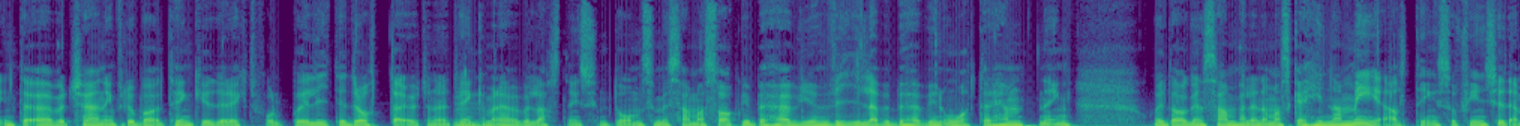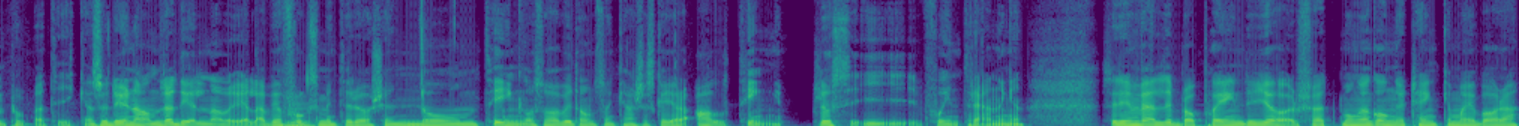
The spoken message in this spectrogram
inte överträning, för då tänker ju direkt folk på elitidrottare, utan nu mm. tänker man överbelastningssymptom som är samma sak. Vi behöver ju en vila, vi behöver en återhämtning. Och i dagens samhälle, när man ska hinna med allting, så finns ju den problematiken. Så det är den andra delen av det hela. Vi har folk mm. som inte rör sig någonting och så har vi de som kanske ska göra allting, plus i, få in träningen. Så det är en väldigt bra poäng du gör, för att många gånger tänker man ju bara,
